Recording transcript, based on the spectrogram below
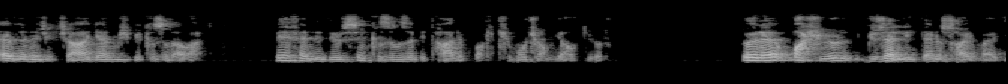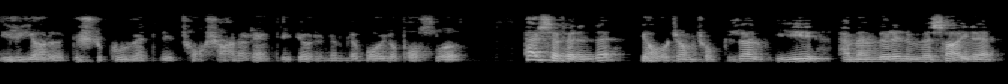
Evlenecek çağa gelmiş bir kızı da var. Beyefendi diyor sizin kızınıza bir talip var. Kim hocam ya diyor. Böyle başlıyor güzelliklerini saymaya. İri yarı, güçlü kuvvetli, çok şahane renkli görünümlü, boylu poslu. Her seferinde ya hocam çok güzel, iyi, hemen verelim vesaire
